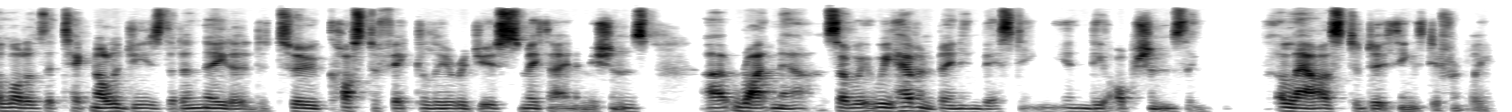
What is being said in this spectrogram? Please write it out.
a lot of the technologies that are needed to cost effectively reduce methane emissions uh, right now. So we, we haven't been investing in the options that allow us to do things differently.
